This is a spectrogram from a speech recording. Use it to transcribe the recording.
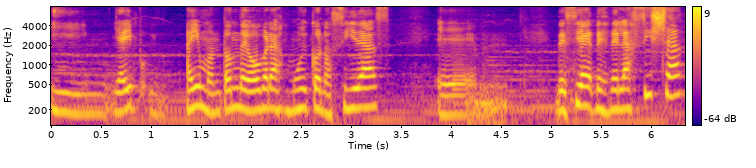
y, hay, hay, un montón de obras muy conocidas. Eh, decía, desde la silla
